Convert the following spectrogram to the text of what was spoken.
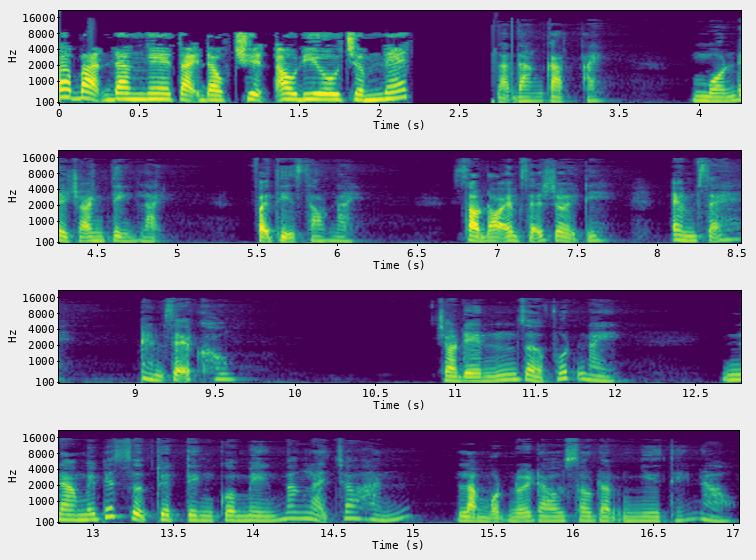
Các bạn đang nghe tại đọc chuyện audio.net Là dạ đang gạt anh, muốn để cho anh tỉnh lại. Vậy thì sau này, sau đó em sẽ rời đi, em sẽ, em sẽ không. Cho đến giờ phút này, nàng mới biết sự tuyệt tình của mình mang lại cho hắn là một nỗi đau sâu đậm như thế nào.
